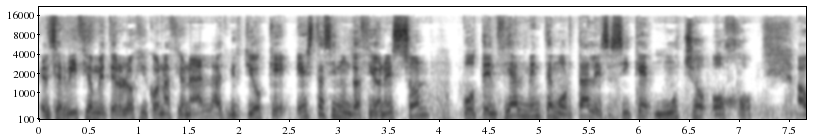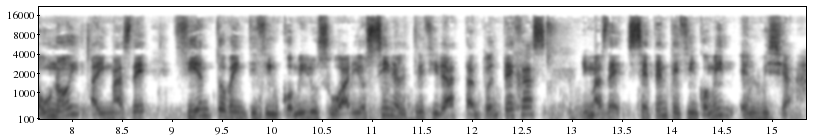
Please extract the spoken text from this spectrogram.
El Servicio Meteorológico Nacional advirtió que estas inundaciones son potencialmente mortales así que mucho ojo. Aún hoy hay más de 125.000 usuarios sin electricidad, tanto en Texas, y más de 75.000 en Luisiana.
